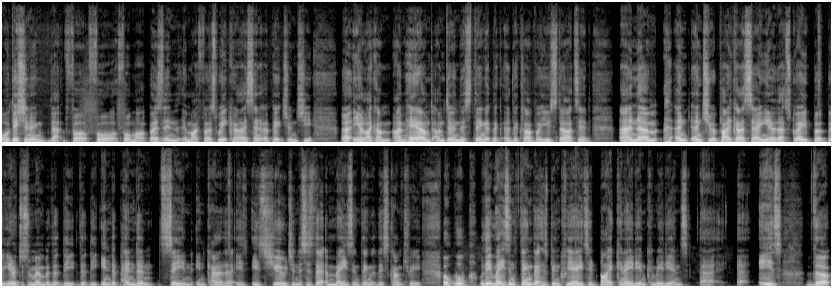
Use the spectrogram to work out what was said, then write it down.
auditioning that for for for Mark Breslin in my first week, and I sent her a picture, and she, uh, you know, like I'm I'm here, I'm I'm doing this thing at the at the club where you started, and um and and she replied kind of saying, you know, that's great, but but you know, just remember that the that the independent scene in Canada is is huge, and this is the amazing thing that this country, uh, well, the amazing thing that has been created by Canadian comedians uh, uh is that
